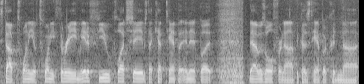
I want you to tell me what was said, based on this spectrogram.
stopped 20 of 23 made a few clutch saves that kept tampa in it but that was all for naught because Tampa could not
